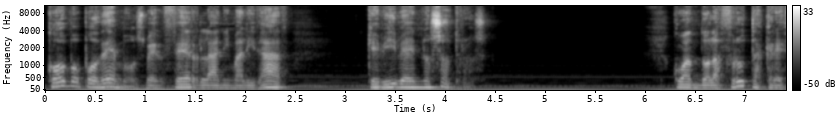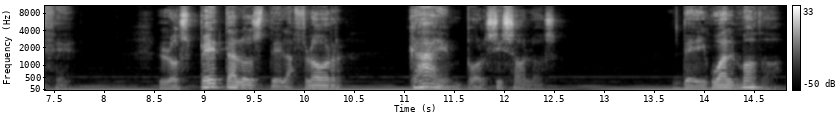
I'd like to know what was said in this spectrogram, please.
¿Cómo podemos vencer la animalidad que vive en nosotros. Cuando la fruta crece, los pétalos de la flor caen por sí solos. De igual modo,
